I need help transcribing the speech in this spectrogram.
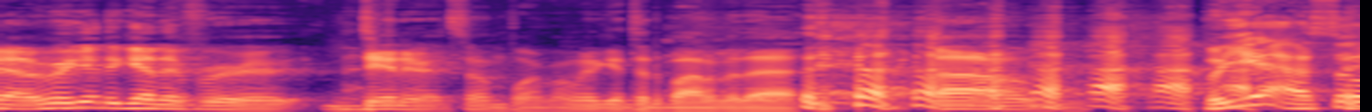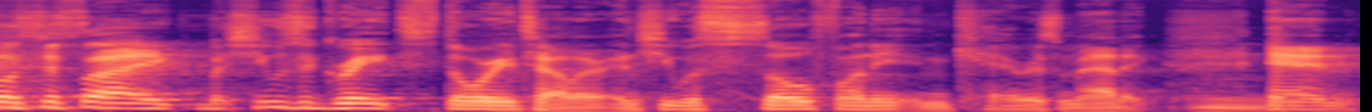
know, we're getting together for dinner at some point. I'm gonna get to the bottom of that. Um, but yeah, so it's just like, but she was a great storyteller, and she was so funny and charismatic, and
